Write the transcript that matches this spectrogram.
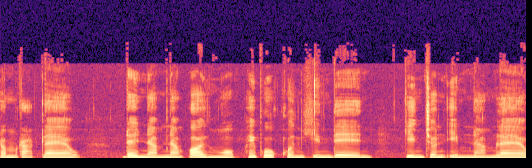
ดำรัสแล้ว ได้นำน้ำอ้อยงบให้พวกคนกินเดน กินจนอิ่มน้ำแล้ว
